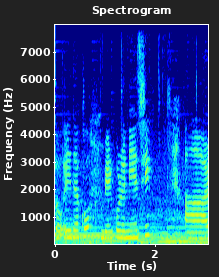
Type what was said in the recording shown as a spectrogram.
তো এই দেখো, বের করে নিয়েছি। আর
